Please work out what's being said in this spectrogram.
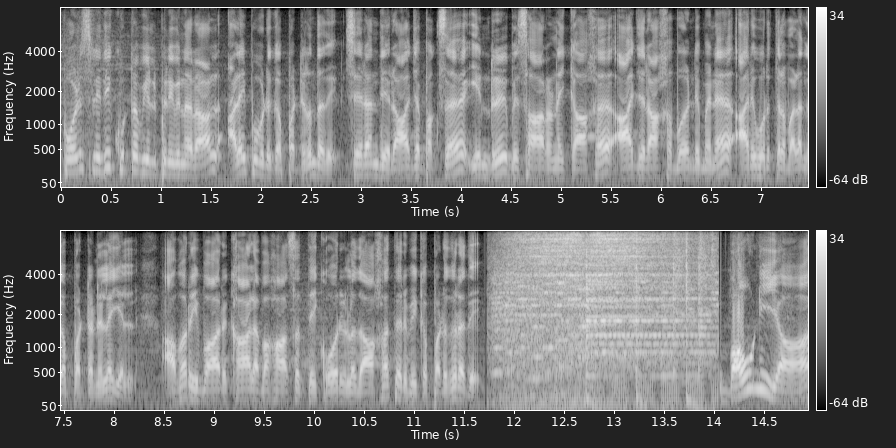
போலீஸ் நிதி குற்றவியல் பிரிவினரால் அழைப்பு விடுக்கப்பட்டிருந்தது. சிரந்தி ராஜபக்ச இன்று விசாரணைக்காக ஆஜராக வேண்டும் என அறிவுறுத்தல் வழங்கப்பட்ட நிலையில் அவர் இவ்வாறு கால அவகாசத்தை கோரியுள்ளதாக தெரிவிக்கப்படுகிறது. வவுனியா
